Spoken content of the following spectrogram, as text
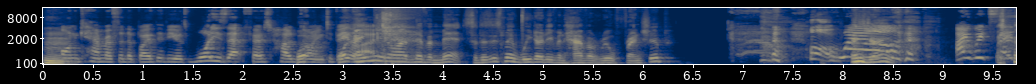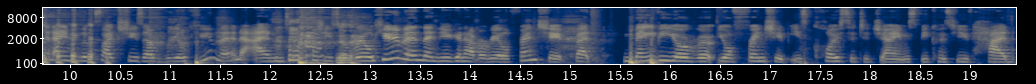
Mm. on camera for the both of you. Is what is that first hug Well, going to be well, like? Amy and I have never met, so does this mean we don't even have a real friendship? Oh, well, I would say that Amy looks like she's a real human, and if she's a real human, then you can have a real friendship. But maybe your your friendship is closer to James because you've had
